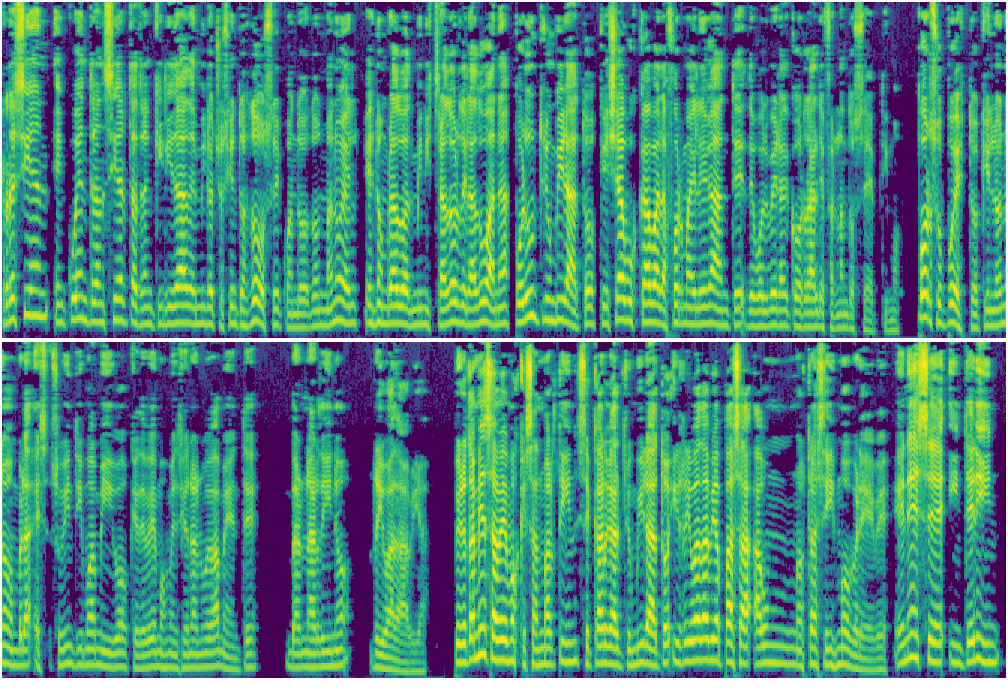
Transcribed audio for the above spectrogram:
Recién encuentran cierta tranquilidad en 1812, cuando don Manuel es nombrado administrador de la aduana por un triunvirato que ya buscaba la forma elegante de volver al corral de Fernando VII. Por supuesto, quien lo nombra es su íntimo amigo, que debemos mencionar nuevamente, Bernardino Rivadavia. Pero también sabemos que San Martín se carga al triunvirato y Rivadavia pasa a un ostracismo breve. En ese interín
